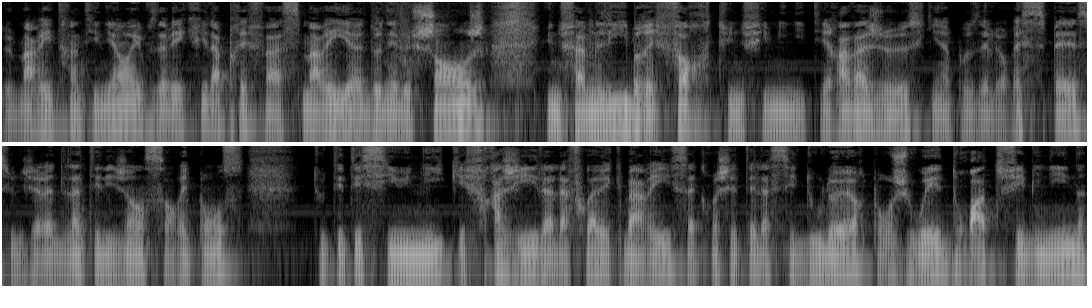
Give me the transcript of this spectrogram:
de Marie Trintignant. Et vous avez écrit la préface. Marie donné le change, une femme libre et forte, une féminité ravageuse qui imposait le respect, suggérait de l'intelligence sans réponse. Tout était si unique et fragile à la fois avec Marie, s'accrochait-elle à ses douleurs pour jouer, droite, féminine,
